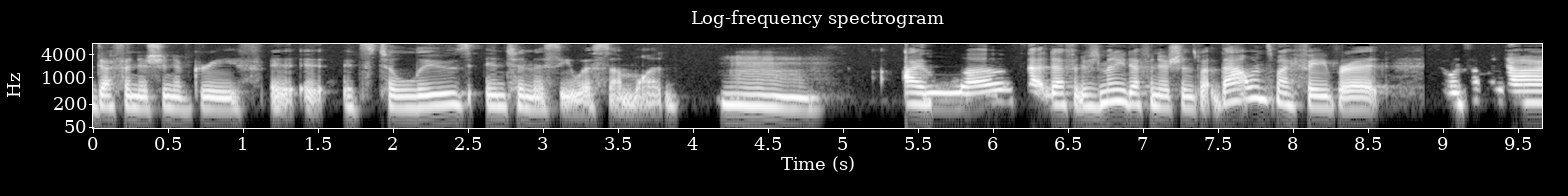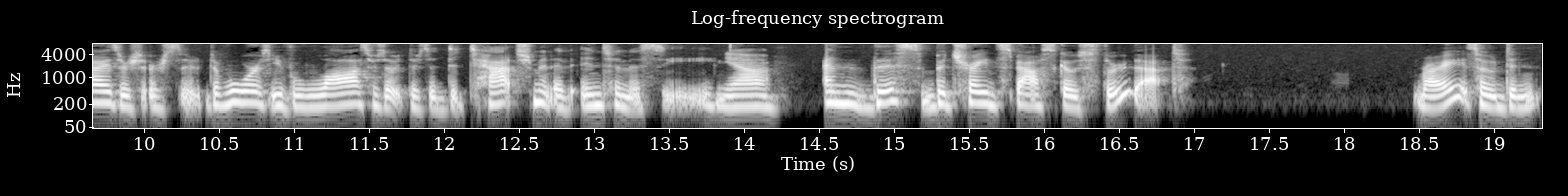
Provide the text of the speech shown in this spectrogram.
definition of grief it, it, it's to lose intimacy with someone. Mm. I love that definition. There's many definitions, but that one's my favorite. When someone dies or, or divorce, you've lost, there's a, there's a detachment of intimacy. Yeah. And this betrayed spouse goes through that right? So de-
